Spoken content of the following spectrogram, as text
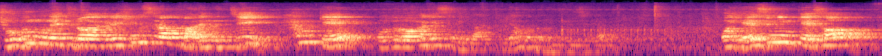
좁은 문에 들어가기를 힘쓰라고 말했는지 함께 보도록 하겠습니다. 우리 한번 더 보여주세요. 어, 예수님께서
